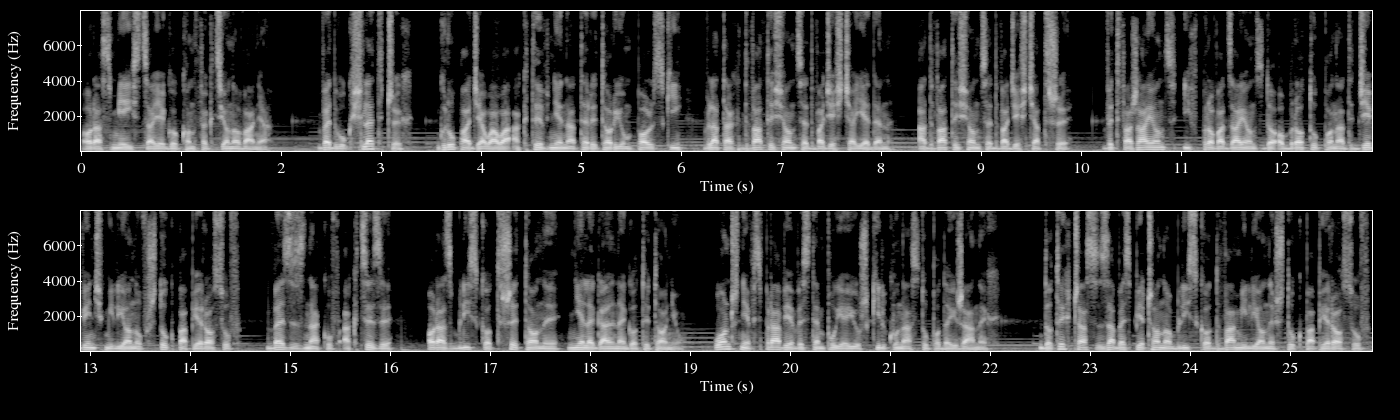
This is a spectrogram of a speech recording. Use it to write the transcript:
oraz miejsca jego konfekcjonowania. Według śledczych grupa działała aktywnie na terytorium Polski w latach 2021 a 2023, wytwarzając i wprowadzając do obrotu ponad 9 milionów sztuk papierosów bez znaków akcyzy oraz blisko 3 tony nielegalnego tytoniu. Łącznie w sprawie występuje już kilkunastu podejrzanych. Dotychczas zabezpieczono blisko 2 miliony sztuk papierosów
